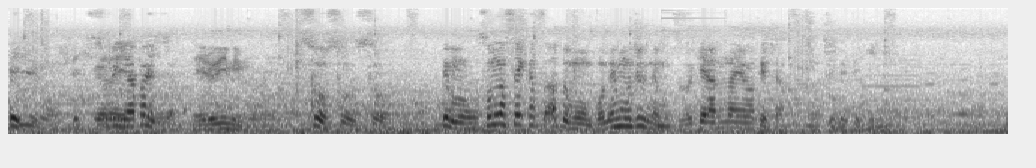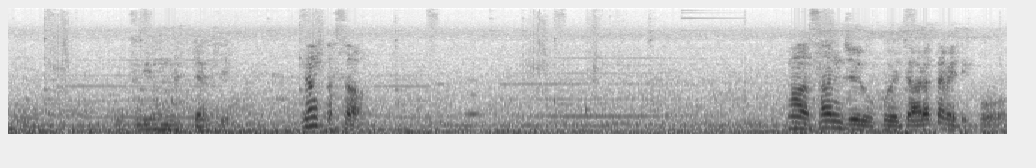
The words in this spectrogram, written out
え、それやばいじゃん。寝る意味もない。そうそうそう。でも、そんな生活、あともう5年も10年も続けられないわけじゃん、モチベ的に。うつ病になっちゃうし。なんかさ、まあ30を超えて改めてこ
